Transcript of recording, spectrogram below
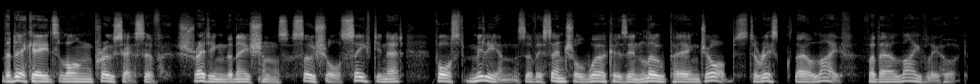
The decades long process of shredding the nation's social safety net forced millions of essential workers in low paying jobs to risk their life for their livelihood.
